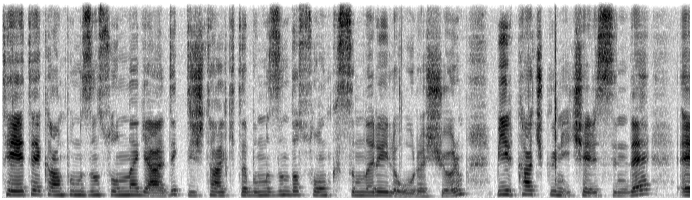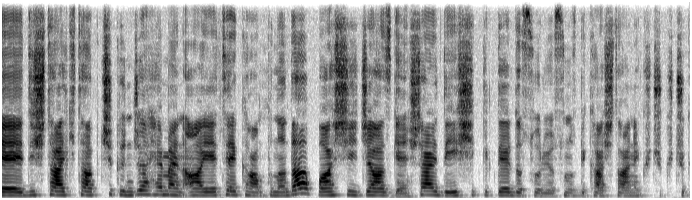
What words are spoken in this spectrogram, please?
TYT kampımızın sonuna geldik. Dijital kitabımızın da son kısımlarıyla uğraşıyorum. Birkaç gün içerisinde e, dijital kitap çıkınca hemen AYT kampına da başlayacağız gençler. Değişiklikleri de soruyorsunuz. Birkaç tane küçük küçük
